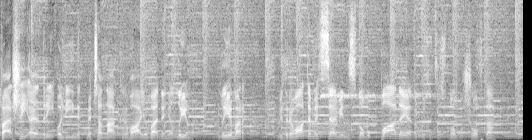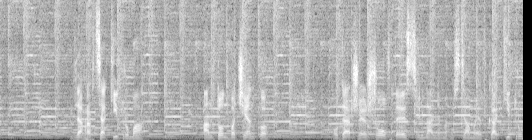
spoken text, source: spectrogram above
Перший Андрій Олійник м'яча накриває. Ведення Лимар. Лимар. Відриватиметься. Він знову падає, друзі. Це знову жовта. Для гравця Кітрума. Антон Баченко одержує жовте з фінальними гостями ФК Кітрум.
